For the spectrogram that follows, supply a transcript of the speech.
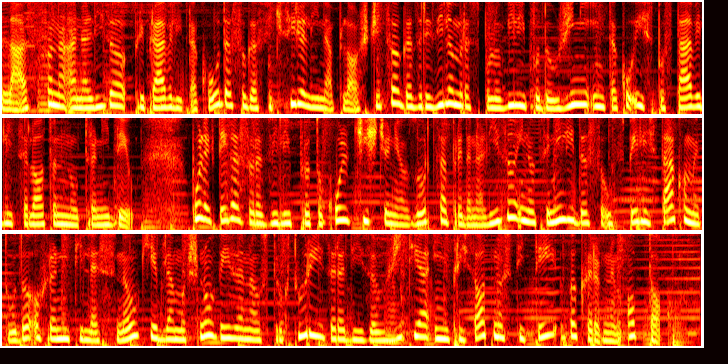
Las so na analizo pripravili tako, da so ga fiksirali na ploščico, ga z rezilom razpolovili po dolžini in tako izpostavili celoten notranji del. Poleg tega so razvili protokol čiščenja vzorca pred analizo in ocenili, da so uspeli s tako metodo ohraniti le snov, ki je bila močno vezana v strukturi zaradi zaužitja in prisotnosti te v krvnem obtoku.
